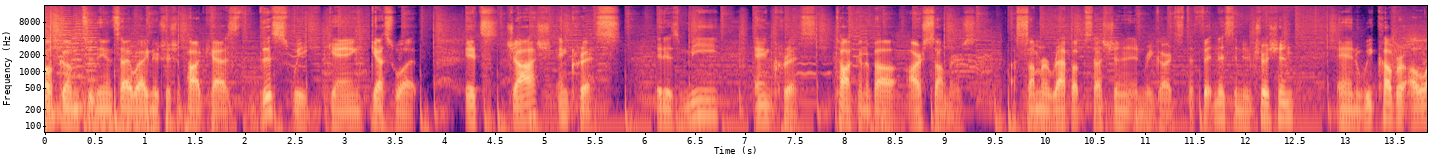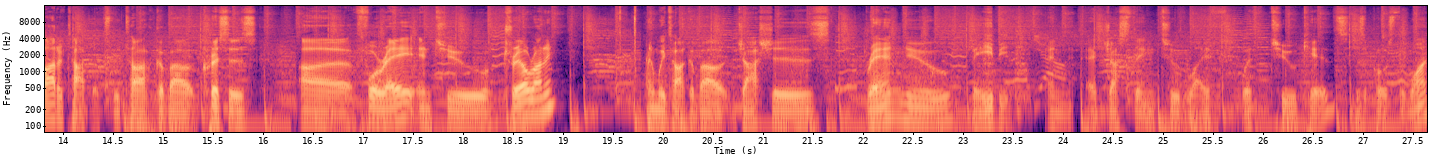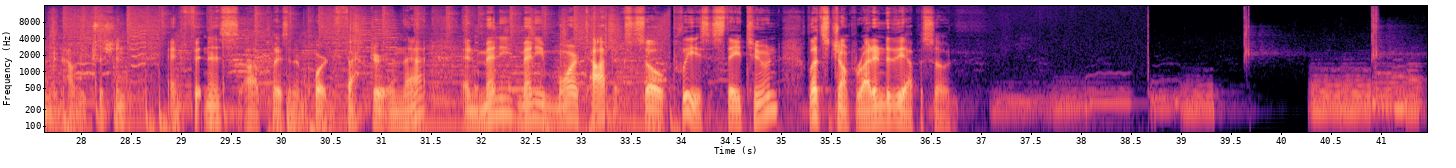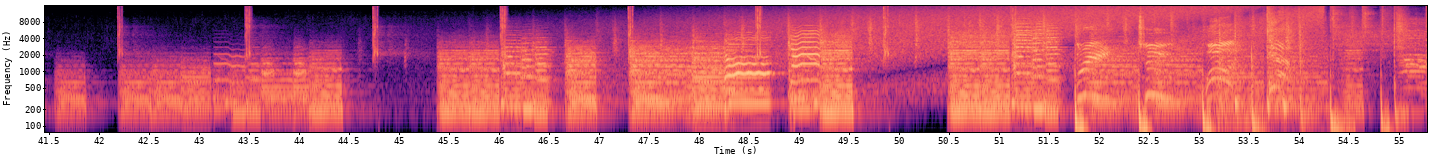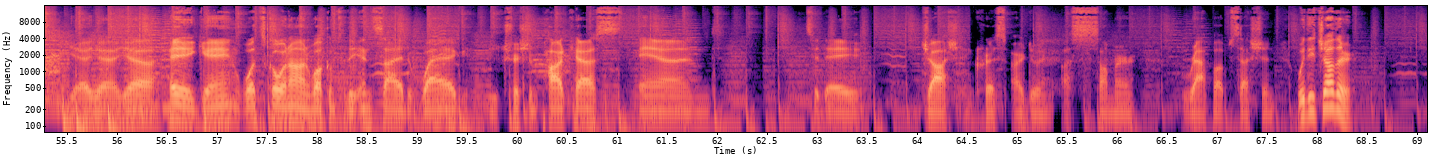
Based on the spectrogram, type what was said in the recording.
welcome to the Inside Wag Nutrition Podcast. This week, gang, guess what? It's Josh and Chris. It is me and Chris talking about our summers, a summer wrap up session in regards to fitness and nutrition. And we cover a lot of topics. We talk about Chris's uh, foray into trail running, and we talk about Josh's brand new baby and adjusting to life with two kids as opposed to one, and how nutrition and fitness uh, plays an important factor in that, and many, many more topics. So please stay tuned. Let's jump right into the episode. Yeah. Hey, gang, what's going on? Welcome to the Inside Wag Nutrition Podcast. And today, Josh and Chris are doing a summer wrap up session with each other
